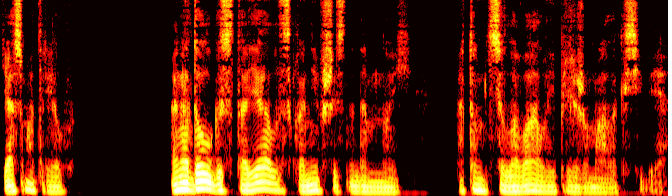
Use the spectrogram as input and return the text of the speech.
Я смотрел. Она долго стояла, склонившись надо мной, потом целовала и прижимала к себе.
